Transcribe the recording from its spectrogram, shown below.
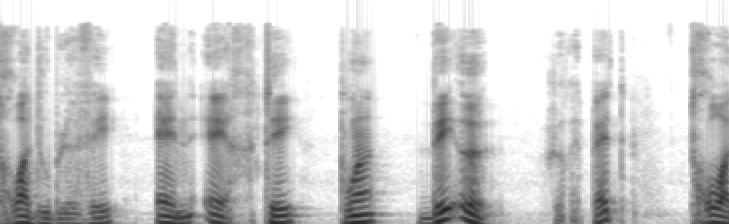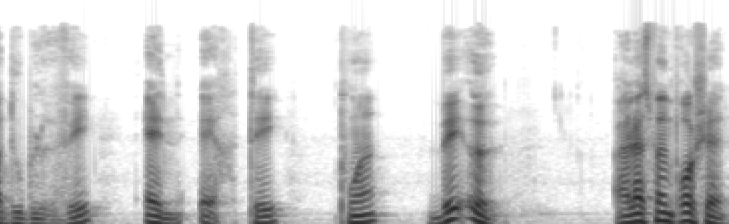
www.nrt.be. Je répète, www.nrt.be. À la semaine prochaine.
